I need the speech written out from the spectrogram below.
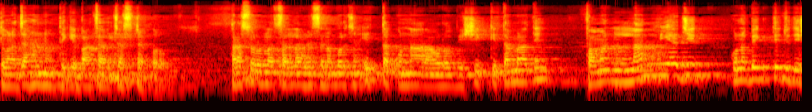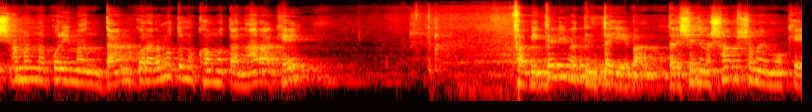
তোমরা জাহান্নাম থেকে বাঁচার চেষ্টা করো। রাসুল্লাহ সাল্লাহ সাল্লাম বলেছেন, ইত্তাকুন নারা ওলো শিক্ষিত আমরাতিন, ফমান লাম ইয়াজিদ, কোনো ব্যক্তি যদি সামান্য পরিমাণ দান করার মতন ক্ষমতা না রাখে, ফাবি কালিমাতিন তাইয়েবা তাহলে সে যেন সবসময় মুখে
